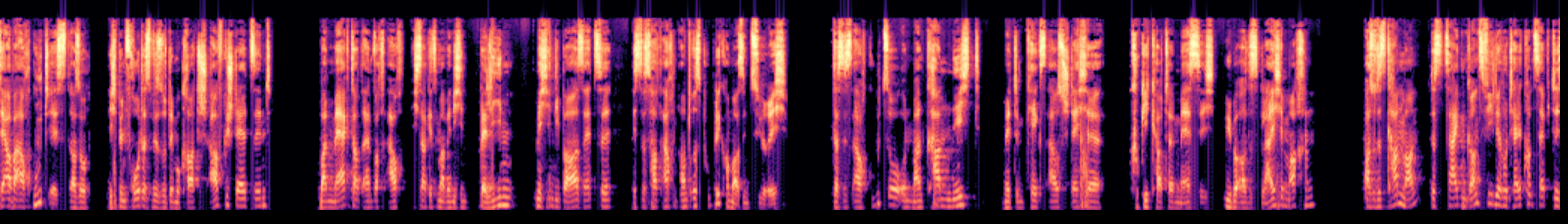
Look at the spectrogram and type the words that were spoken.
der aber auch gut ist. Also ich bin froh, dass wir so demokratisch aufgestellt sind. Man merkt halt einfach auch, ich sage jetzt mal, wenn ich in Berlin mich in die Bar setze, ist das halt auch ein anderes Publikum als in Zürich. Das ist auch gut so und man kann nicht mit dem Keksausstecher Cookie-Cutter-mäßig überall das Gleiche machen. Also das kann man. Das zeigen ganz viele Hotelkonzepte,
